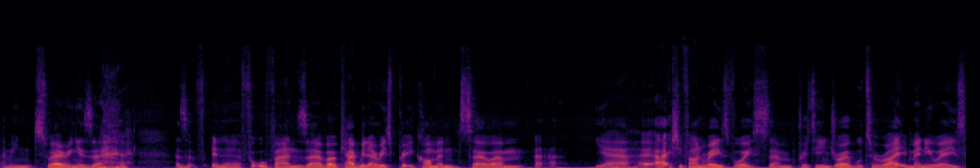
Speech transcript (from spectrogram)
I mean, swearing is a, as a, in a football fan's uh, vocabulary is pretty common. So um, uh, yeah, I actually found Ray's voice um, pretty enjoyable to write in many ways.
